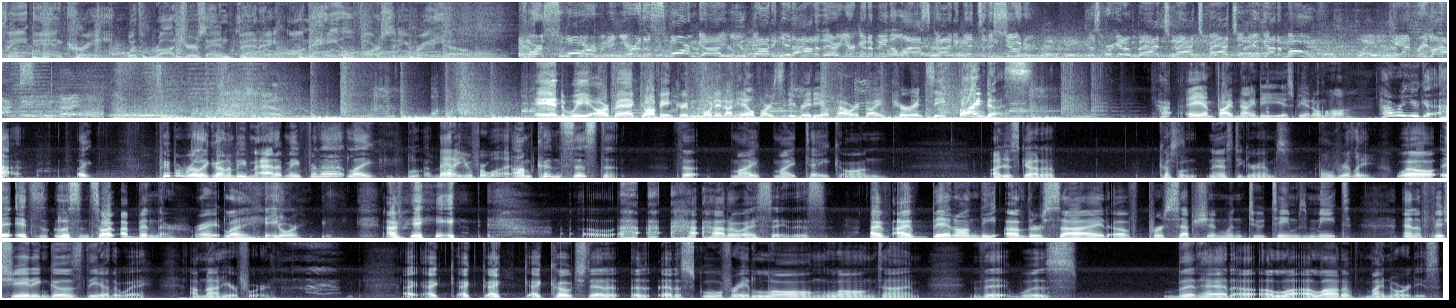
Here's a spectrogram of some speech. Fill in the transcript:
Coffee and Cream with Rogers and Benning on Hail Varsity Radio. If we're swarm and you're the swarm guy, you got to get out of there. You're going to be the last guy to get to the shooter because we're going to match, match, match, and you got to move. Can't relax. Okay? And we are back. Coffee and cream in the morning on Hail Varsity Radio, powered by Currency. Find us. AM 590 ESPN Omaha. How are you? How, like, people really gonna be mad at me for that? Like, Mad I'm- at you for what? I'm consistent. The my my take on. I just got a couple nasty grams. oh, really? Well, it, it's listen. So I, I've been there, right? Like, Sure. I mean, oh, h- h- how do I say this? I've I've been on the other side of perception when two teams meet, and officiating goes the other way. I'm not here for it. I I, I, I, coached at a, a at a school for a long long time that was that had a, a, lo- a lot of minorities.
